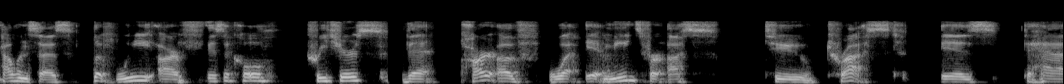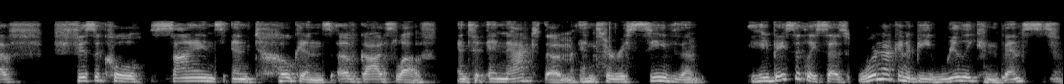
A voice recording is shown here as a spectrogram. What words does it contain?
Calvin says, look, we are physical creatures that part of what it means for us to trust is to have physical signs and tokens of God's love and to enact them and to receive them. He basically says we're not going to be really convinced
